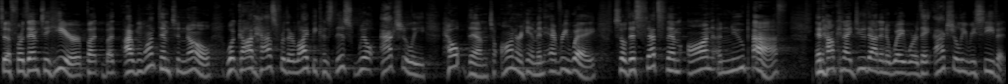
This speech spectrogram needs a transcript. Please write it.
to, for them to hear, but, but I want them to know what God has for their life because this will actually help them to honor Him in every way. So, this sets them on a new path and how can I do that in a way where they actually receive it?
